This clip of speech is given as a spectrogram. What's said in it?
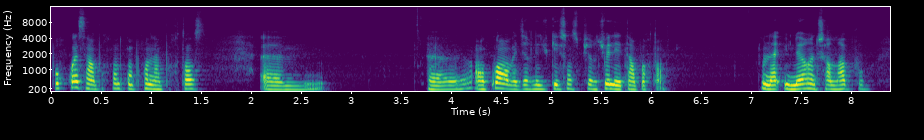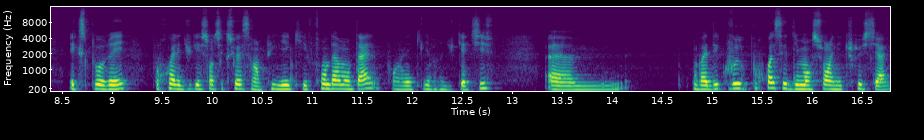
pourquoi c'est important de comprendre l'importance, euh, euh, en quoi on va dire l'éducation spirituelle est importante. On a une heure, Inch'Allah, pour explorer pourquoi l'éducation sexuelle c'est un pilier qui est fondamental pour un équilibre éducatif. Euh, on va découvrir pourquoi cette dimension est cruciale,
